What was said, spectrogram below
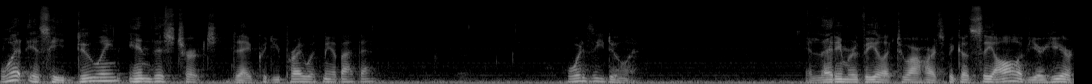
What is he doing in this church today? Could you pray with me about that? What is he doing? And let him reveal it to our hearts. Because, see, all of you are here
